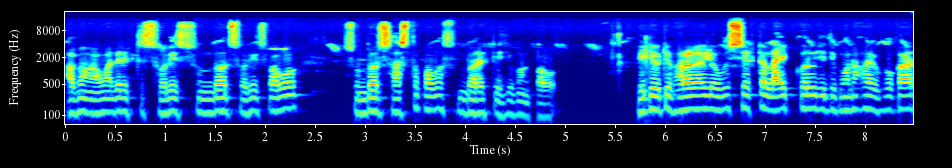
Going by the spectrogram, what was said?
এবং আমাদের একটি শরীর সুন্দর শরীর পাবো, সুন্দর স্বাস্থ্য পাবো, সুন্দর একটি জীবন পাবো। ভিডিওটি ভালো লাগলে অবশ্যই একটা লাইক করবে, যদি মনে হয় উপকার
